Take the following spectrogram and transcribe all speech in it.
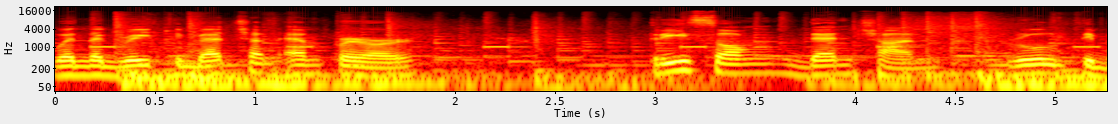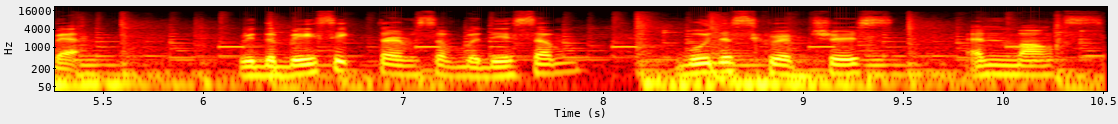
when the great Tibetan Emperor Trisong Detsen ruled Tibet. With the basic terms of Buddhism, Buddhist scriptures, and monks,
